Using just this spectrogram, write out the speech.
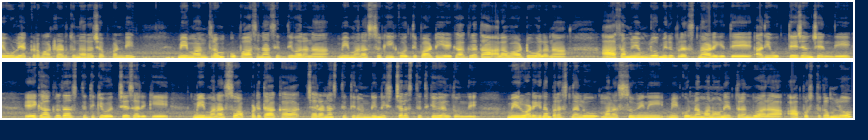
దేవుళ్ళు ఎక్కడ మాట్లాడుతున్నారో చెప్పండి. మీ మంత్రం ఉపాసనా సిద్ధి వలన మీ మనస్సుకి కొద్దిపాటి ఏకాగ్రత అలవాటు వలన ఆ సమయంలో మీరు ప్రశ్న అడిగితే అది ఉత్తేజం చెంది ఏకాగ్రత స్థితికి వచ్చేసరికి మీ మనస్సు అప్పటిదాకా చలన స్థితి నుండి నిశ్చల స్థితికి వెళ్తుంది. మీరు అడిగిన ప్రశ్నలు మనస్సు విని మీకున్న మనోనేత్రం ద్వారా ఆ పుస్తకంలో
